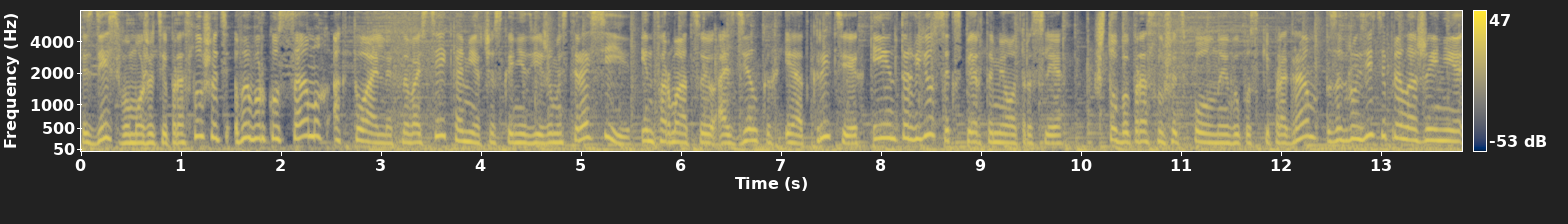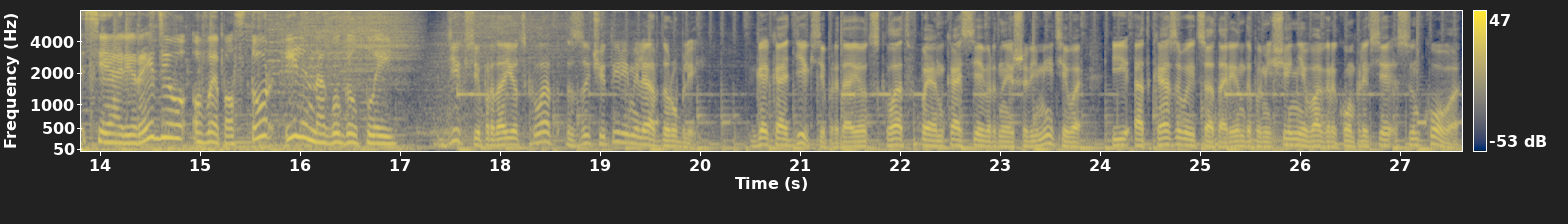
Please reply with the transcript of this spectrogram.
Здесь вы можете прослушать выборку самых актуальных новостей коммерческой недвижимости России, информацию о сделках и открытиях и интервью с экспертами отрасли. Чтобы прослушать полные выпуски программ, загрузите приложение Сиари Radio в Apple Store или на Google Play. Дикси продает склад за 4 миллиарда рублей. ГК «Дикси» придает склад в ПМК «Северное Шереметьево» и отказывается от аренды помещений в агрокомплексе «Сынково».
